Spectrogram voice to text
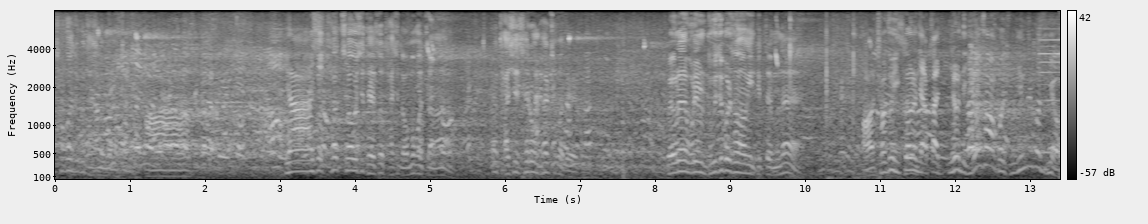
쳐가지고 다시 넘어갔잖아. 아, 야, 그래서 터치아웃이 돼서 다시 넘어갔잖아. 그럼 다시 새로운 8초가 돼야 돼. 왜 그러냐, 우리는 루즈볼 상황이 있기 때문에 아, 저도 이거는 약간 이런데 이런 상황 거의 보기 힘들거든요.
